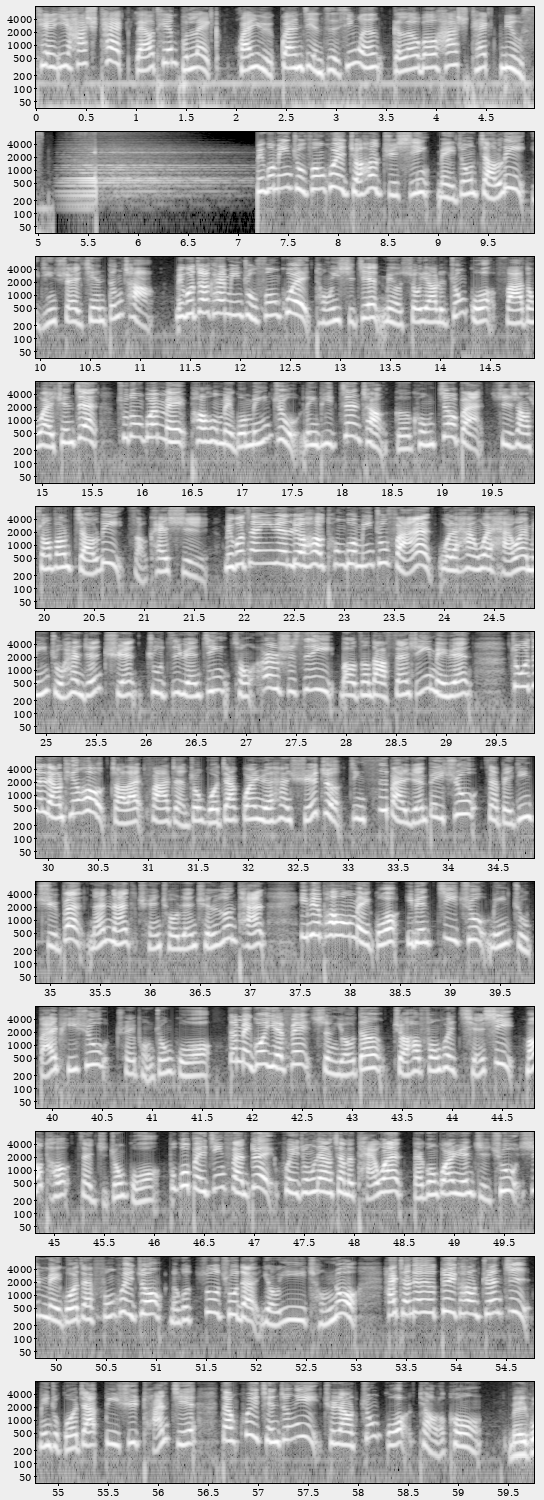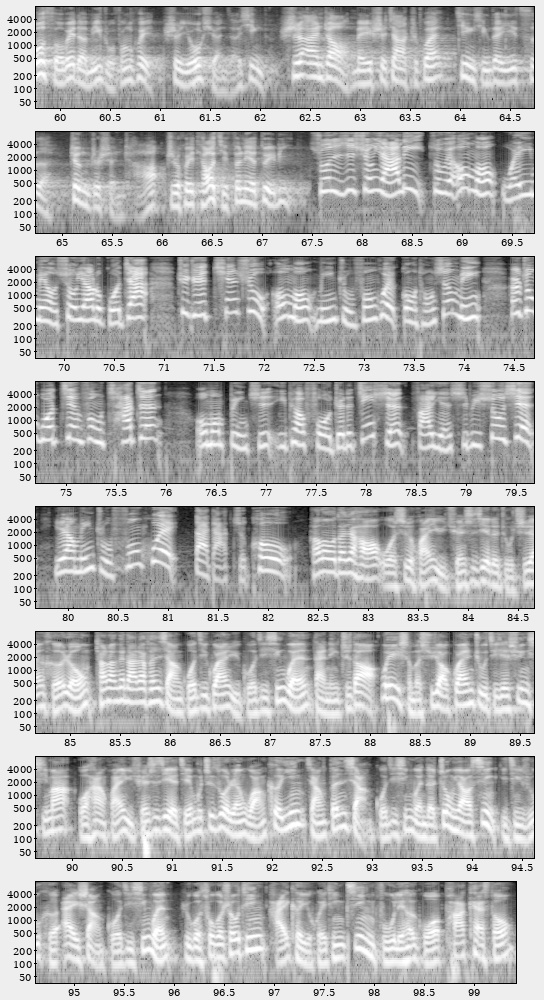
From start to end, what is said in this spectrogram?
天一 hashtag 聊天不累，环宇关键字新闻 global hashtag news。美国民主峰会九号举行，美中角力已经率先登场。美国召开民主峰会，同一时间没有受邀的中国发动外宣战，出动官媒炮轰美国民主，另辟战场隔空叫板。事实上，双方角力早开始。美国参议院六号通过民主法案，为了捍卫海外民主和人权，注资援金从二十四亿暴增到三十亿美元。中国在两天后找来发展中国家官员和学者近四百人背书，在北京举办南南全球人权论坛，一边炮轰美国，一边寄出民主白皮书，吹捧中国。但美国也非省油灯，九号峰会前夕，矛头在指中国。不过北京反对会中亮相的台湾，白宫官员指出，是美国在峰会中能够做出的有意义承诺，还强调要对抗专制，民主国家必须团结。但会前争议却让中国挑了空。美国所谓的民主峰会是有选择性的，是按照美式价值观进行的一次政治审查，只会挑起分裂对立。说的是匈牙利，作为欧盟唯一没有受邀的国家，拒绝签署欧盟民主峰会共同声明，而中国见缝插针。欧盟秉持一票否决的精神，发言势必受限，也让民主峰会大打折扣。Hello，大家好，我是寰宇全世界的主持人何荣，常常跟大家分享国际观与国际新闻。但您知道为什么需要关注这些讯息吗？我和寰宇全世界节目制作人王克英将分享国际新闻的重要性，以及如何爱上国际新闻。如果错过收听，还可以回听幸福联合国 Podcast 哦。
